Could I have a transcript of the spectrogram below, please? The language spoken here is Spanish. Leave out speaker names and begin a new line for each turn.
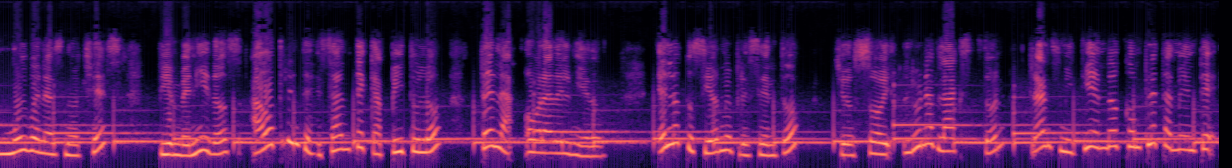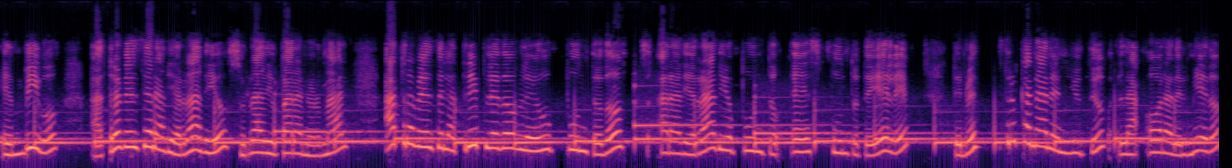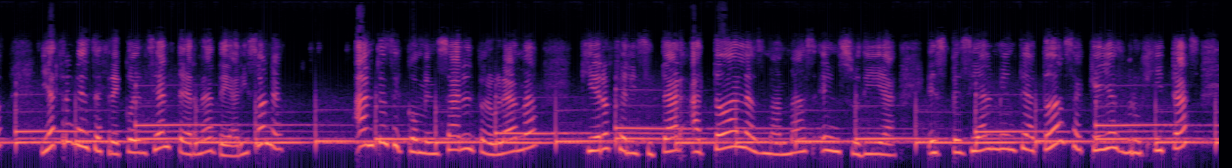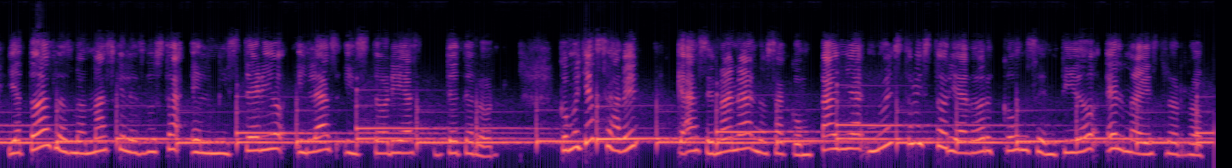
Muy buenas noches. Bienvenidos a otro interesante capítulo de la Hora del Miedo. En locución me presento. Yo soy Luna Blackstone, transmitiendo completamente en vivo a través de Aradia Radio, su radio paranormal, a través de la www.2aradiaradio.es.tl, de nuestro canal en YouTube, La Hora del Miedo, y a través de Frecuencia Alterna de Arizona. Antes de comenzar el programa, quiero felicitar a todas las mamás en su día, especialmente a todas aquellas brujitas y a todas las mamás que les gusta el misterio y las historias de terror. Como ya saben, cada semana nos acompaña nuestro historiador consentido, el maestro Rob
